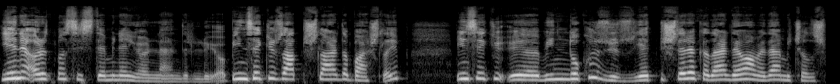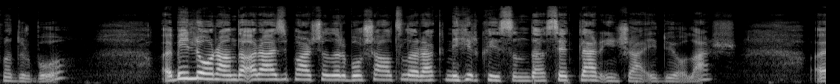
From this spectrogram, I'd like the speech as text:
yeni arıtma sistemine yönlendiriliyor. 1860'larda başlayıp 1970'lere e, kadar devam eden bir çalışmadır bu. E, belli oranda arazi parçaları boşaltılarak nehir kıyısında setler inşa ediyorlar. E,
